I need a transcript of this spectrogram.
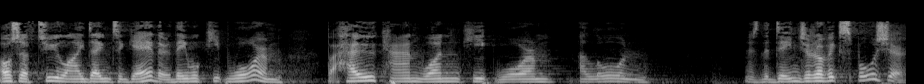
Also, if two lie down together, they will keep warm. But how can one keep warm alone? There's the danger of exposure.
